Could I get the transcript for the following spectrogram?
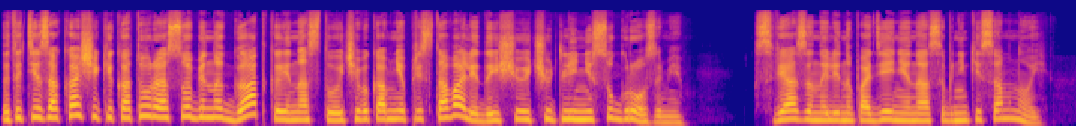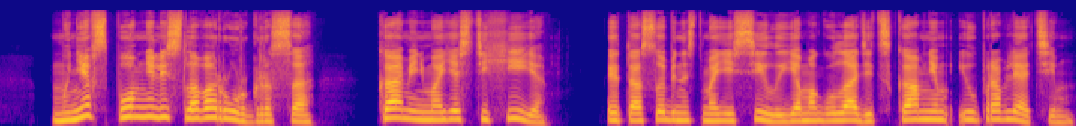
это те заказчики, которые особенно гадко и настойчиво ко мне приставали, да еще и чуть ли не с угрозами. Связано ли нападение на особняки со мной? Мне вспомнились слова Рургросса. «Камень — моя стихия. Это особенность моей силы, я могу ладить с камнем и управлять им».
